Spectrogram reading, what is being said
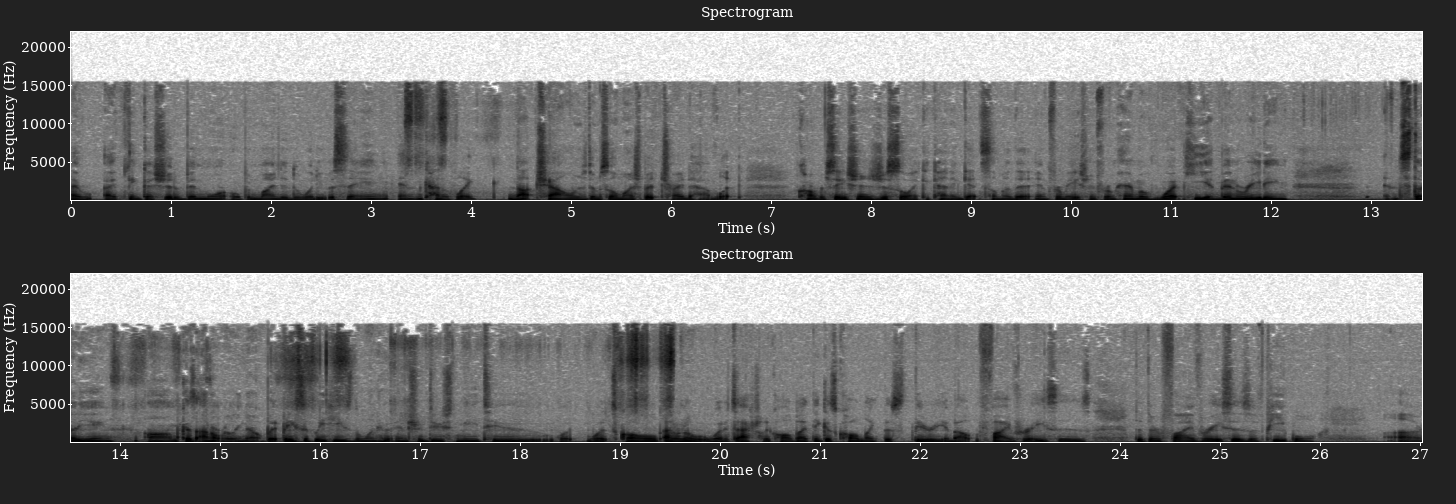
I, I think I should have been more open minded to what he was saying and kind of like not challenged him so much, but tried to have like conversations just so I could kind of get some of the information from him of what he had been reading and studying because um, I don't really know. But basically, he's the one who introduced me to what what's called I don't know what it's actually called, but I think it's called like this theory about five races. That there are five races of people uh,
